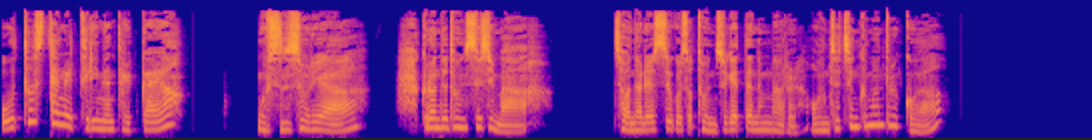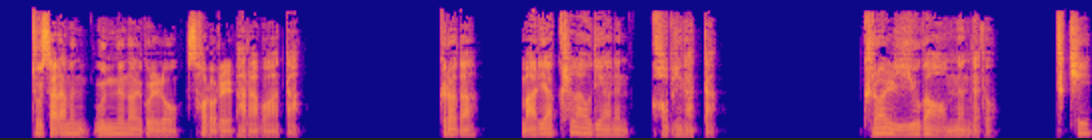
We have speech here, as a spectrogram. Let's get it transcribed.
오토스탕을 드리면 될까요? 무슨 소리야? 그런데 돈 쓰지 마. 전화를 쓰고서 돈 주겠다는 말을 언제쯤 그만둘 거야? 두 사람은 웃는 얼굴로 서로를 바라보았다. 그러다 마리아 클라우디아는 겁이 났다. 그럴 이유가 없는데도, 특히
